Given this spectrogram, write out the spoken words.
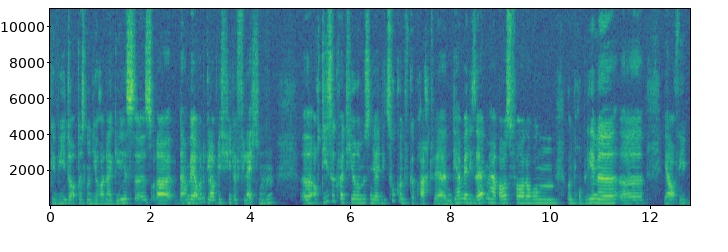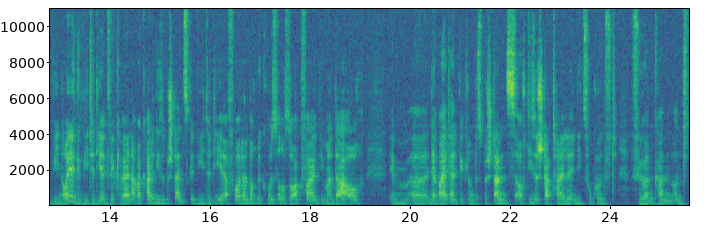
Gebiete, ob das nun die Honner Geest ist oder da haben wir ja unglaublich viele Flächen. Äh, auch diese Quartiere müssen ja in die Zukunft gebracht werden. Die haben ja dieselben Herausforderungen und Probleme, äh, ja auch wie, wie neue Gebiete, die entwickelt werden. Aber gerade diese Bestandsgebiete, die erfordern doch eine größere Sorgfalt, wie man da auch im, äh, in der Weiterentwicklung des Bestands auch diese Stadtteile in die Zukunft führen kann. Und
